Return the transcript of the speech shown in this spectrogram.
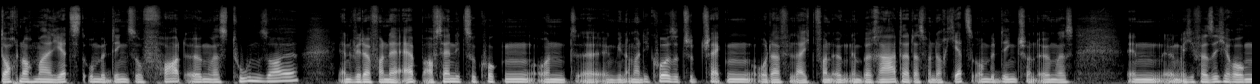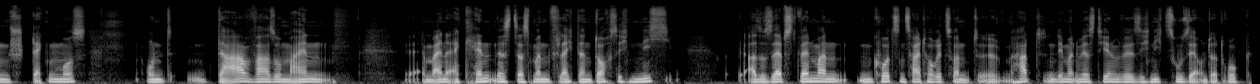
doch nochmal jetzt unbedingt sofort irgendwas tun soll. Entweder von der App aufs Handy zu gucken und äh, irgendwie nochmal die Kurse zu checken oder vielleicht von irgendeinem Berater, dass man doch jetzt unbedingt schon irgendwas in irgendwelche Versicherungen stecken muss. Und da war so mein, meine Erkenntnis, dass man vielleicht dann doch sich nicht also selbst wenn man einen kurzen Zeithorizont äh, hat, in dem man investieren will, sich nicht zu sehr unter Druck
